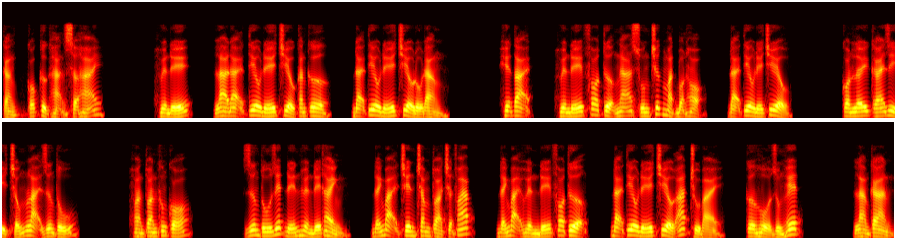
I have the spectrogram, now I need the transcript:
càng có cực hạn sợ hãi. Huyền đế, là đại tiêu đế triều căn cơ, đại tiêu đế triều đồ đằng. Hiện tại, huyền đế pho tượng ngã xuống trước mặt bọn họ, đại tiêu đế triều. Còn lấy cái gì chống lại Dương Tú? Hoàn toàn không có. Dương Tú giết đến huyền đế thành, đánh bại trên trăm tòa trận pháp, đánh bại huyền đế pho tượng, đại tiêu đế triều át chủ bài, cơ hồ dùng hết. Làm càn.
